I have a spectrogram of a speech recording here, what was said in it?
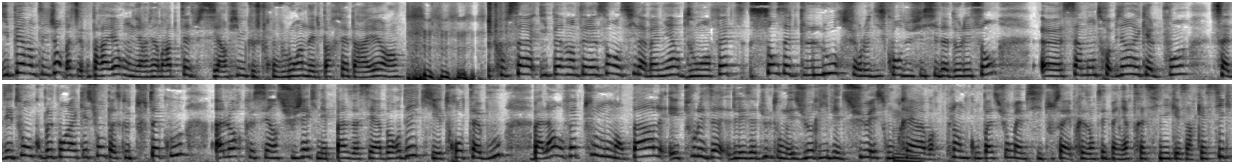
hyper intelligent parce que par ailleurs, on y reviendra peut-être. C'est un film que je trouve loin d'être parfait par ailleurs. hein. Je trouve ça hyper intéressant aussi la manière dont en fait, sans être lourd sur le discours du suicide adolescent, euh, ça montre bien à quel point ça détourne complètement la question parce que tout à coup, alors que c'est un sujet qui n'est pas assez abordé, qui est trop tabou, bah là en fait tout le monde en parle et tous les, adultes ont les yeux rivés dessus et sont prêts à avoir plein de compassion, même si tout ça est présenté de manière très cynique et sarcastique.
